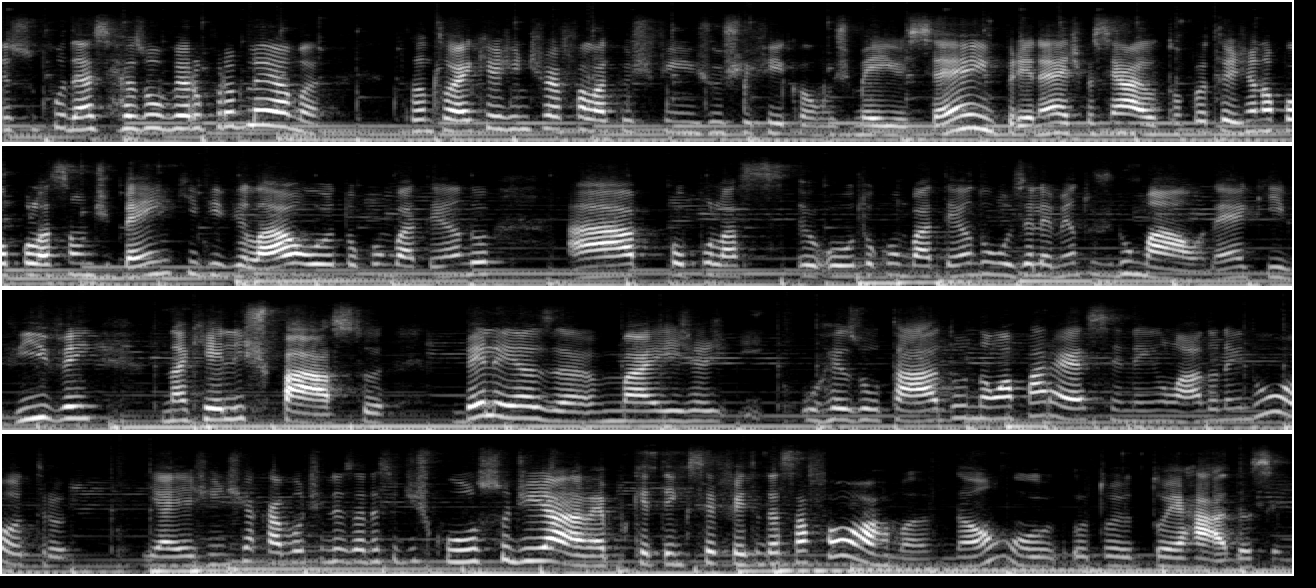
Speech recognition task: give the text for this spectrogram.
isso pudesse resolver o problema. Tanto é que a gente vai falar que os fins justificam os meios sempre, né? Tipo assim, ah, eu estou protegendo a população de bem que vive lá, ou eu estou combatendo a população, ou estou combatendo os elementos do mal, né? Que vivem naquele espaço. Beleza, mas o resultado não aparece nem um lado nem do outro. E aí a gente acaba utilizando esse discurso de, ah, é porque tem que ser feito dessa forma. Não? Eu tô, eu tô errado, assim?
